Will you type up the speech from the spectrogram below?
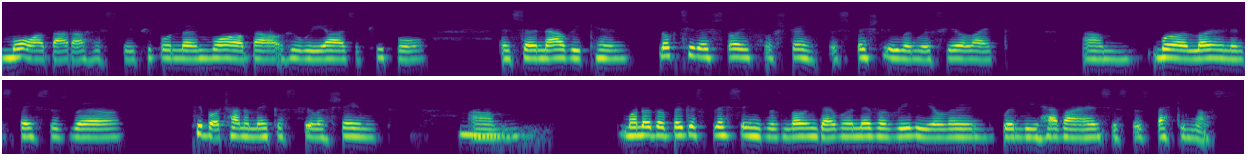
more about our history, people know more about who we are as a people. And so now we can look to their stories for strength, especially when we feel like um, we're alone in spaces where people are trying to make us feel ashamed. Mm. Um, one of the biggest blessings is knowing that we're never really alone when we have our ancestors backing us,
